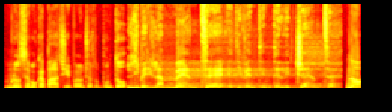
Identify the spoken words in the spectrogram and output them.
non siamo capaci, poi a un certo punto liberi la mente e diventi intelligente. No,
